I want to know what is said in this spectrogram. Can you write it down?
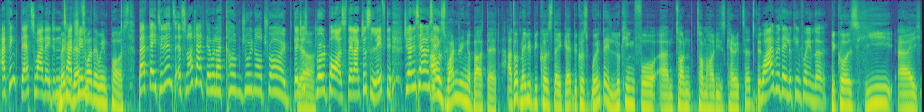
I think that's why they didn't maybe touch that's him. why they went past. But they didn't. It's not like they were like, "Come join our tribe." They Yeah. just rode past. They like just left it. Do you understand what I'm saying? I was wondering about that. I thought maybe because they get because weren't they looking for um, Tom Tom Hardy's character? The- Why were they looking for him though? because he uh, he-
